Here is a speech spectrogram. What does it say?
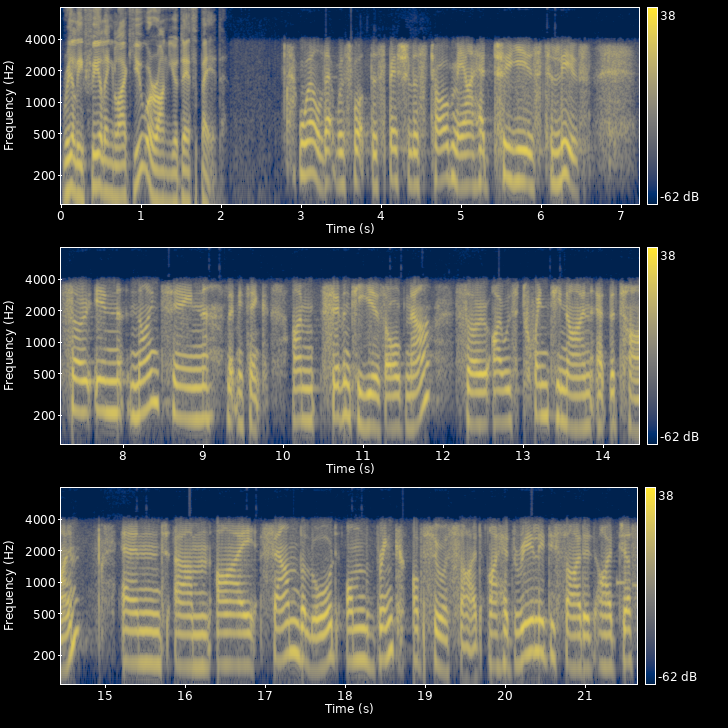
really feeling like you were on your deathbed. Well, that was what the specialist told me. I had two years to live. So in 19, let me think, I'm 70 years old now. So I was 29 at the time, and um, I found the Lord on the brink of suicide. I had really decided I just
